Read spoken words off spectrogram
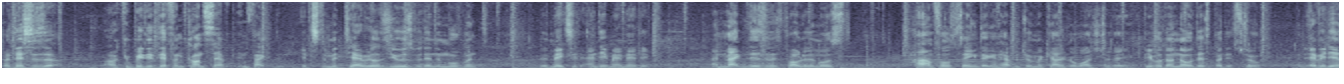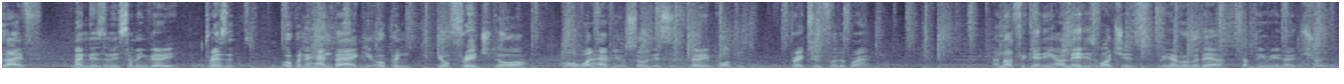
But this is a, a completely different concept. In fact, it's the materials used within the movement that makes it anti-magnetic. And magnetism is probably the most harmful thing that can happen to a mechanical watch today. People don't know this, but it's true. In everyday life, magnetism is something very present. Open a handbag, you open your fridge door, or what have you. So this is very important breakthrough for the brand. And not forgetting our ladies' watches, we have over there something we'd like to show you.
